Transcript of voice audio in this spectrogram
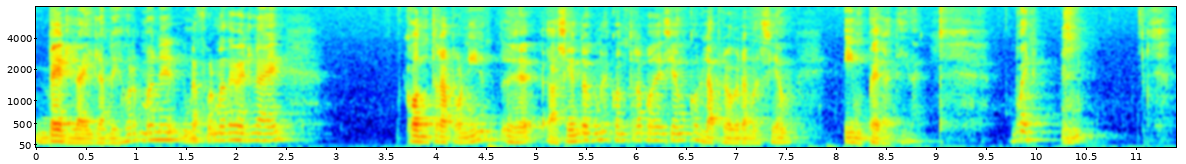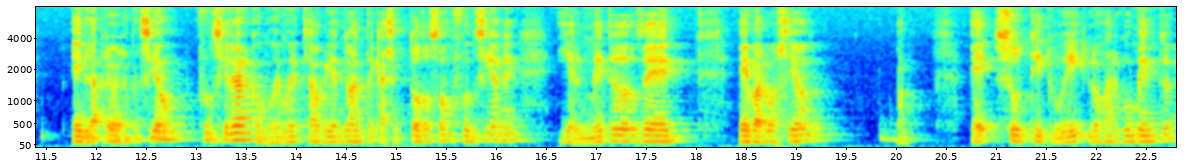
verla y la mejor manera, una forma de verla es contraponiendo, eh, haciendo una contraposición con la programación imperativa. Bueno, en la programación funcional, como hemos estado viendo antes, casi todos son funciones y el método de evaluación, es sustituir los argumentos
